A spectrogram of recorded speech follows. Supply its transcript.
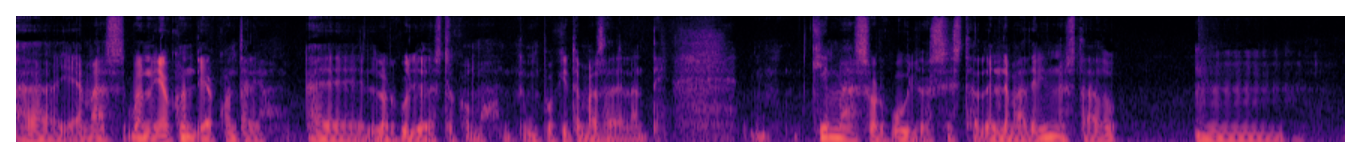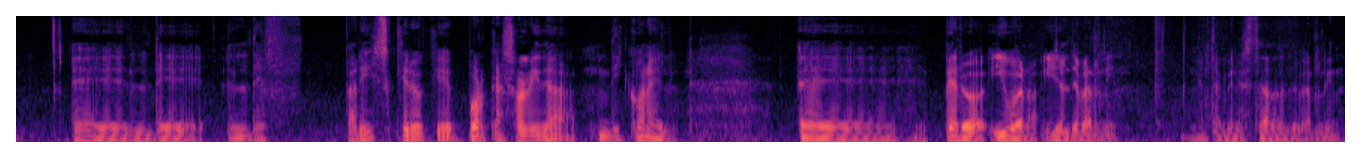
Uh, y además, bueno, ya, ya contaré eh, el orgullo de Estocolmo un poquito más adelante. ¿Qué más orgullos he estado? El de Madrid no he estado. Mm, el, de, el de París creo que por casualidad di con él. Eh, pero, y bueno, y el de Berlín. También he estado el de Berlín.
